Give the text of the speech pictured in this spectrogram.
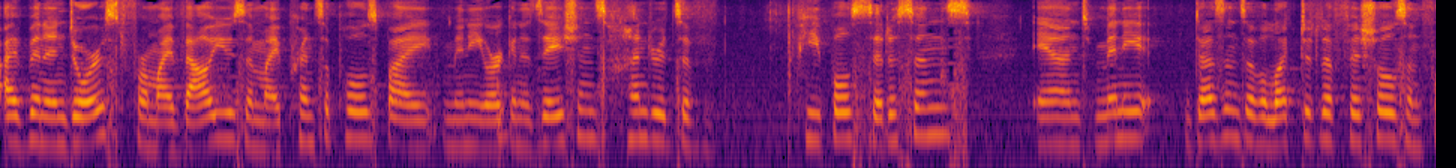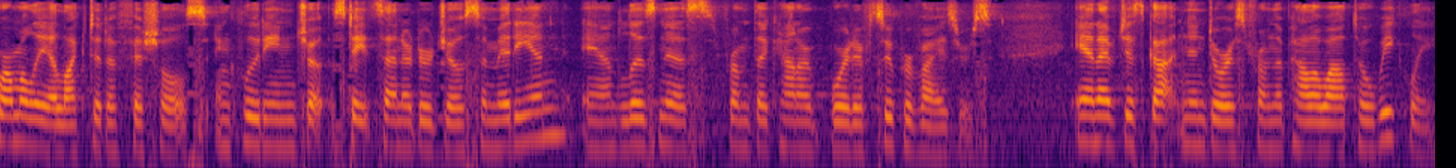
I've been endorsed for my values and my principles by many organizations, hundreds of people, citizens, and many dozens of elected officials and formerly elected officials, including jo State Senator Joe Simitian and Liz Kniss from the County Board of Supervisors and I've just gotten endorsed from the Palo Alto Weekly.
